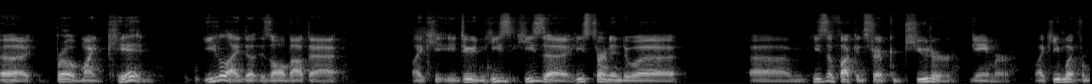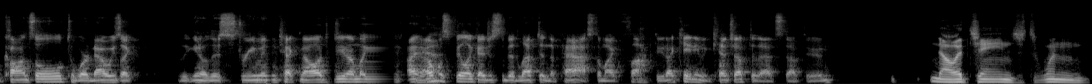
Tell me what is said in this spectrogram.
uh bro my kid eli do- is all about that like he, he- dude he's he's a he's turned into a um he's a fucking straight computer gamer like he went from console to where now he's like you know this streaming technology and i'm like i Yeah. almost feel like i just have been left in the past i'm like fuck dude i can't even catch up to that stuff dude No, it changed when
